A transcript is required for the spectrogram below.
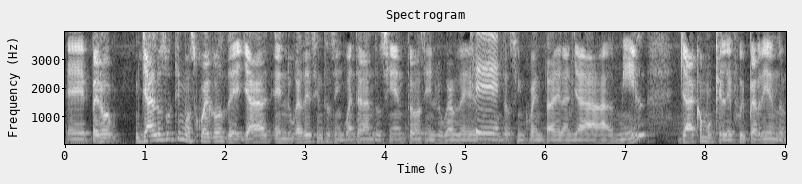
Eh, pero ya los últimos juegos de ya en lugar de 150 eran 200 y en lugar de Sí. 250 eran ya 1000, ya como que le fui perdiendo.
